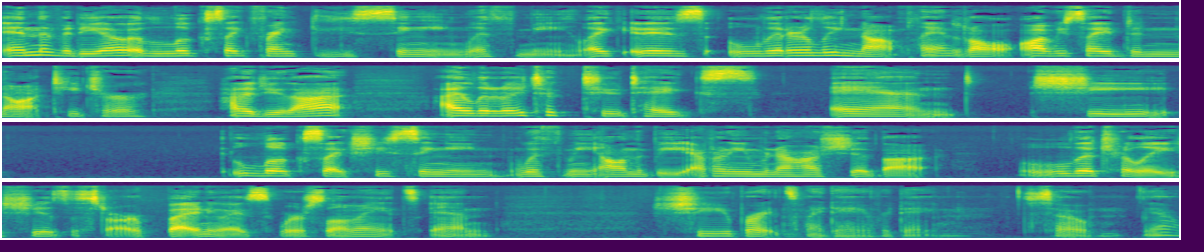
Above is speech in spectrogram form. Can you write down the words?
in the video, it looks like Frankie's singing with me. Like it is literally not planned at all. Obviously, I did not teach her how to do that. I literally took two takes and she looks like she's singing with me on the beat. I don't even know how she did that. Literally, she is a star. But, anyways, we're soulmates and she brightens my day every day. So, yeah.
